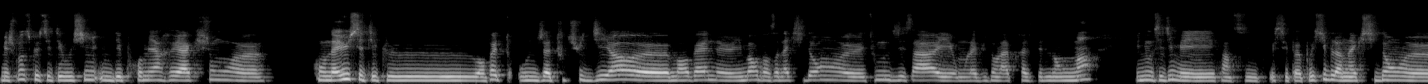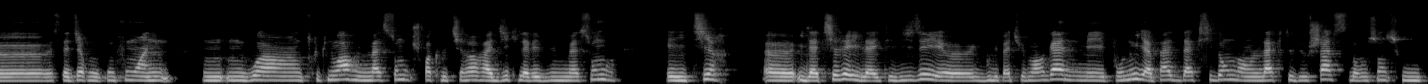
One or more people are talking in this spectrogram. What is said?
Mais je pense que c'était aussi une des premières réactions euh, qu'on a eues, c'était que, en fait, on nous a tout de suite dit, ah, euh, Morgan euh, est mort dans un accident. euh, tout le monde disait ça et on l'a vu dans la presse dès le lendemain. Et nous, on s'est dit, mais enfin, c'est pas possible, un accident. C'est-à-dire, on confond un, on, voit un truc noir, une sombre. Je crois que le tireur a dit qu'il avait vu une sombre et il tire. Euh, il a tiré, il a été visé, euh, il voulait pas tuer Morgan, mais pour nous, il n'y a pas d'accident dans l'acte de chasse, dans le sens où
